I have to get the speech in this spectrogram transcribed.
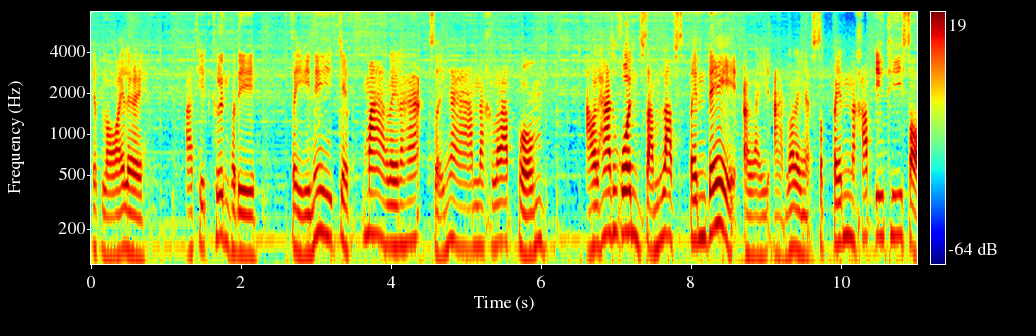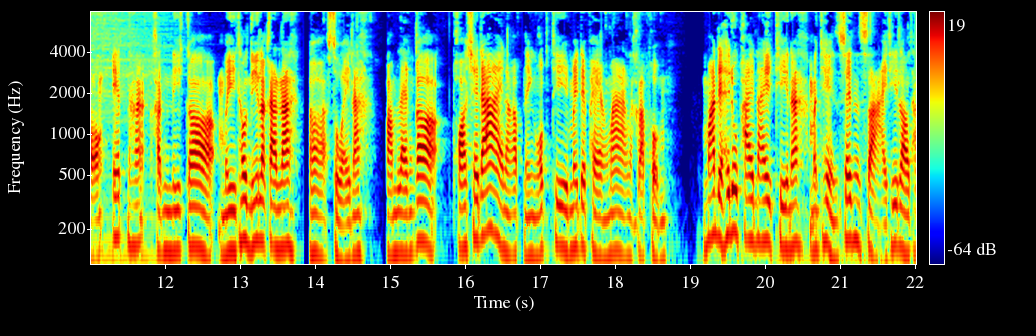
เรียบร้อยเลย อาทิตย์ขึ้นพอดี สีนี่เจ็บมากเลยนะฮะ สวยงามนะครับผมเอาละฮะทุกคนสำหรับ s p e n d a y อะไรอ่านว่าอะไรเนี่ย s p e n นะครับ ET 2 S นะฮะ คันนี้ก็มีเท่านี้ละกันนะ ก็สวยนะ ความแรงก็พอใช้ได้นะครับ ในงบที่ไม่ได้แพงมากนะครับผม มาเดี๋ยวให้ดูภายในอีกทีนะ มันจะเห็นเส้นสายที่เราท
